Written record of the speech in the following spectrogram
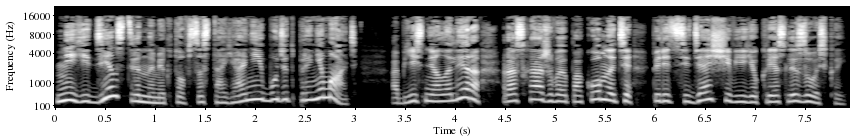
не единственными, кто в состоянии будет принимать, объясняла Лера, расхаживая по комнате перед сидящей в ее кресле Зоськой.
